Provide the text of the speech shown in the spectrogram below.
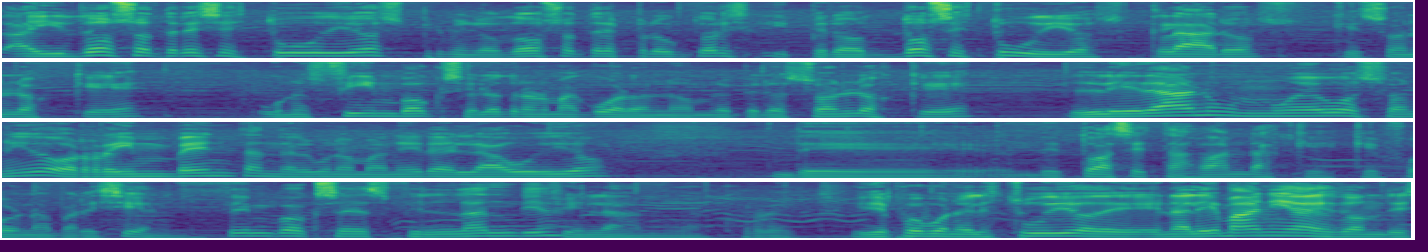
Hay dos o tres estudios, primero dos o tres productores, y, pero dos estudios claros, que son los que... Uno es Finbox, el otro no me acuerdo el nombre, pero son los que le dan un nuevo sonido o reinventan de alguna manera el audio de, de todas estas bandas que, que fueron apareciendo. Finbox es Finlandia. Finlandia, correcto. Y después, bueno, el estudio de, en Alemania es donde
